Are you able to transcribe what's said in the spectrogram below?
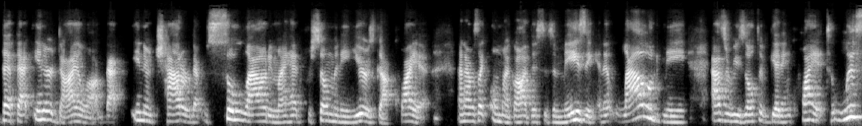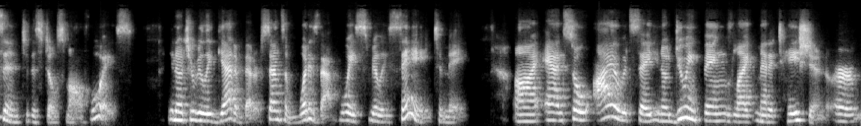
that that inner dialogue that inner chatter that was so loud in my head for so many years got quiet. And i was like oh my god this is amazing. And it allowed me as a result of getting quiet to listen to the still small voice you know to really get a better sense of what is that voice really saying to me uh, and so I would say, you know, doing things like meditation or,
